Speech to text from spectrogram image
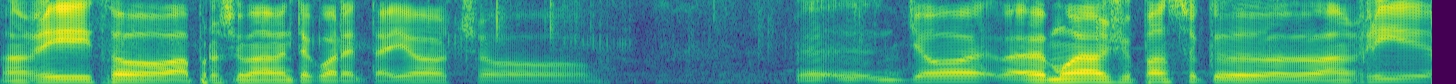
Henri hizo aproximadamente 48. Eh, yo, eh, moi, je pense que Henri, eh,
